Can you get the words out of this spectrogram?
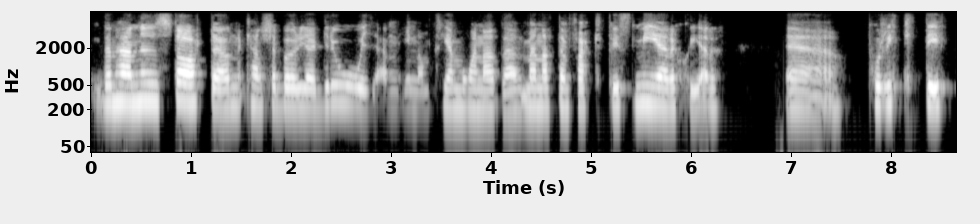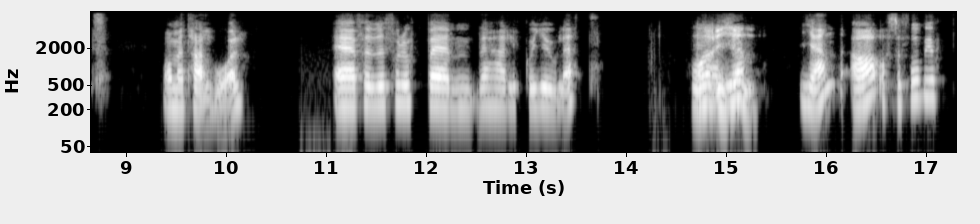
den här nystarten kanske börjar gro igen inom tre månader men att den faktiskt mer sker eh, på riktigt om ett halvår. Eh, för vi får upp eh, det här lyckohjulet. Och igen? Igen, ja. Och så får vi upp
